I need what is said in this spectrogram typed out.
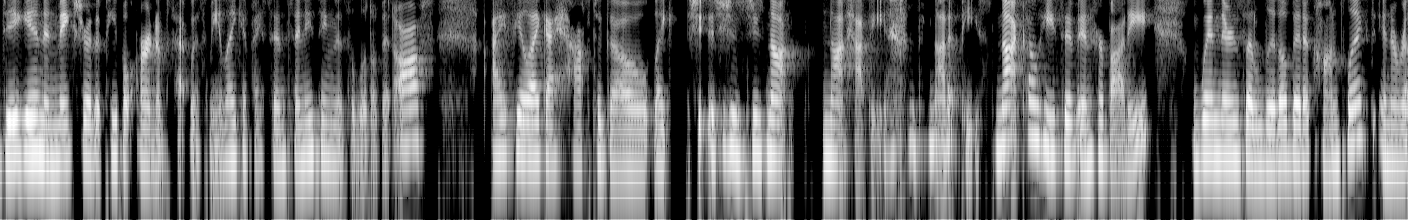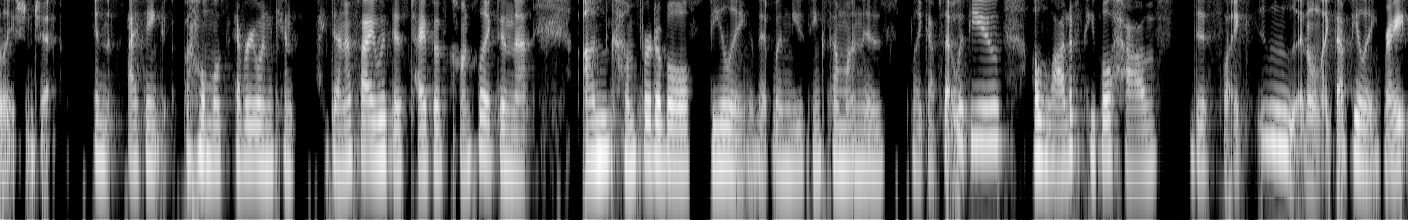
dig in and make sure that people aren't upset with me. Like if I sense anything that's a little bit off, I feel like I have to go like she, she's she's not not happy, not at peace, not cohesive in her body when there's a little bit of conflict in a relationship. And I think almost everyone can identify with this type of conflict and that uncomfortable feeling that when you think someone is like upset with you, a lot of people have this like, I don't like that feeling, right?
